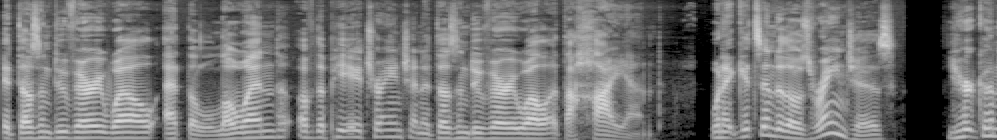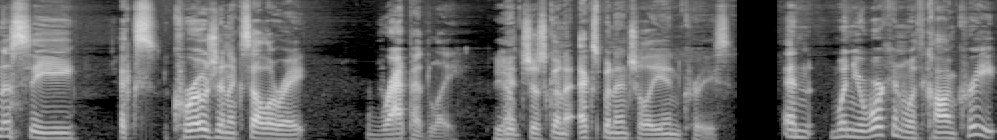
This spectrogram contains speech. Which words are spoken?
It doesn't do very well at the low end of the pH range and it doesn't do very well at the high end. When it gets into those ranges, you're going to see ex- corrosion accelerate rapidly. Yep. It's just going to exponentially increase. And when you're working with concrete,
